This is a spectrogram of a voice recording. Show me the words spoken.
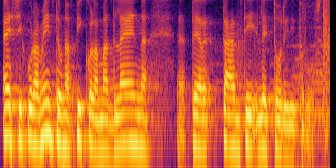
è sicuramente una piccola Madeleine eh, per tanti lettori di Proust.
